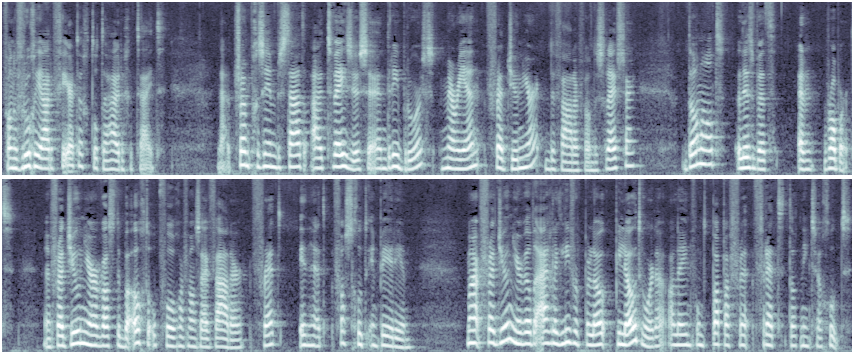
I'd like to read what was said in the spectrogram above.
Van de vroege jaren 40 tot de huidige tijd. Nou, het Trump-gezin bestaat uit twee zussen en drie broers: Marianne, Fred Jr., de vader van de schrijfster, Donald, Elizabeth en Robert. En Fred Jr. was de beoogde opvolger van zijn vader, Fred, in het vastgoedimperium. Maar Fred Jr. wilde eigenlijk liever piloot worden, alleen vond papa Fred dat niet zo goed.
